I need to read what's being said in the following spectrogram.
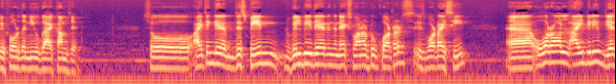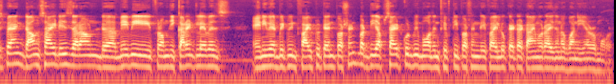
before the new guy comes in. So I think uh, this pain will be there in the next one or two quarters is what I see. Uh, overall, I believe Yes Bank downside is around uh, maybe from the current levels anywhere between 5 to 10 percent, but the upside could be more than 50 percent if I look at a time horizon of one year or more.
